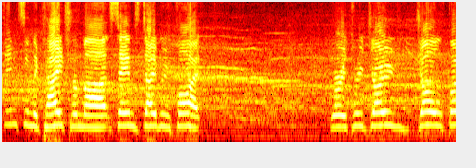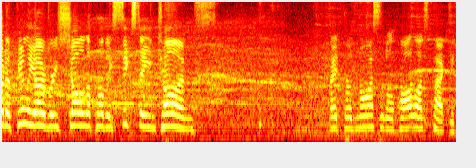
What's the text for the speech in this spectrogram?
Stints in the cage from uh, Sam's debut fight, where he threw Joe, Joel Fotofili over his shoulder probably 16 times. Made for a nice little highlights package.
